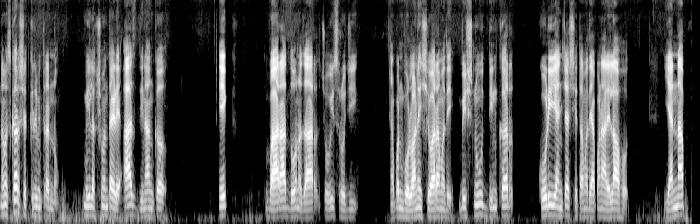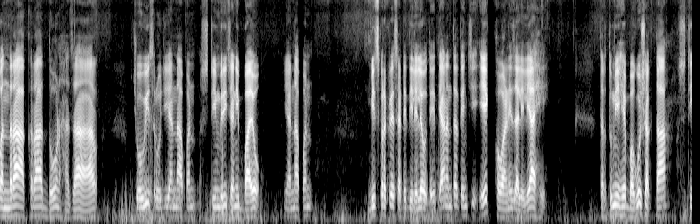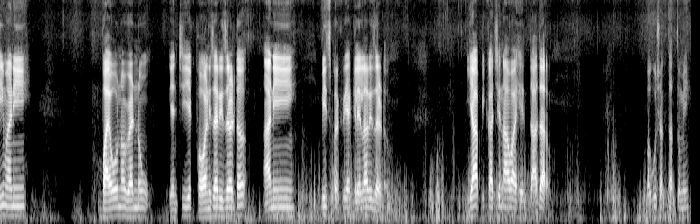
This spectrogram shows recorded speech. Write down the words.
नमस्कार शेतकरी मित्रांनो मी लक्ष्मण तायडे. आज दिनांक एक बारा दोन हजार चोवीस रोजी आपण बोलाणे शिवारामध्ये. विष्णू दिनकर कोळी यांच्या शेतामध्ये आपण आलेलो आहोत. यांना पंधरा अकरा दोन हजार चोवीस रोजी यांना आपण स्टीमरिच आणि बायो यांना आपण बीज प्रक्रियेसाठी दिलेले होते. त्यानंतर त्यांची एक फवारणी झालेली आहे. तर तुम्ही हे बघू शकता स्टीम आणि बायो नव्याण्णव यांची एक फवारणीचा रिझल्ट आणि बीज प्रक्रिया केलेला रिझल्ट. या पिकाचे नाव आहे दादर. बघू शकतात तुम्ही.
